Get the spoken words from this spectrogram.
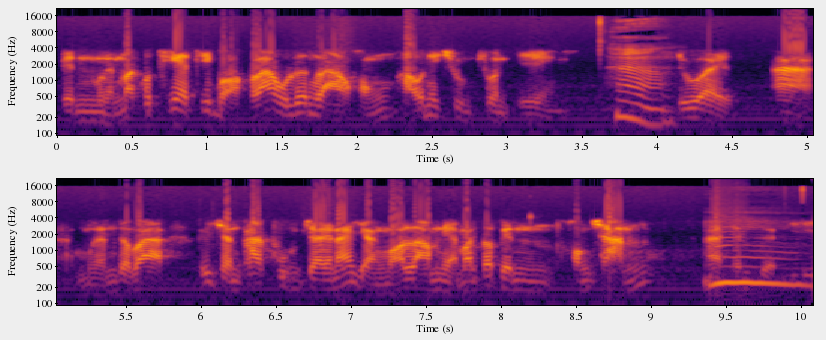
เป็นเหมือนมัคคุเทศก์ที่บอกเล่าเรื่องราวของเขาในชุมชนเองฮะด้วย อ่า เหมือนกับว่าเฮ้ยฉันภาคภูมิใจนะ อย่างหมอลำเนี่ยมันก็เป็นของฉันอาจจะเกิดที่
